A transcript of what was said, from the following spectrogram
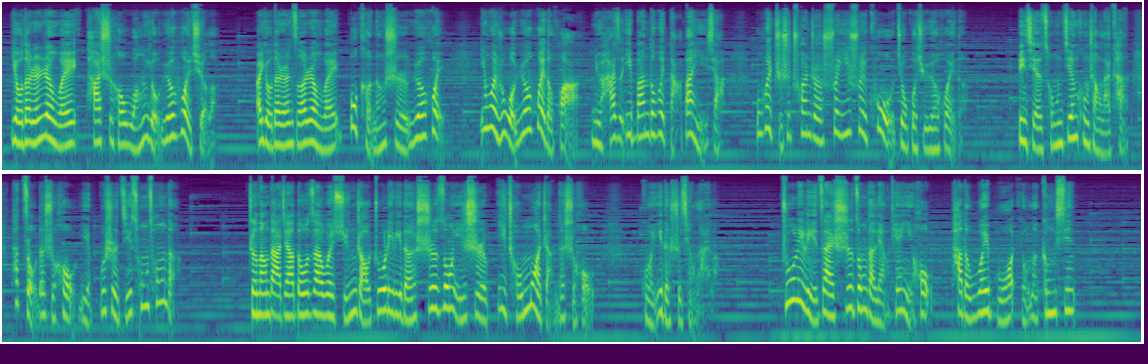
有的人认为她是和网友约会去了，而有的人则认为不可能是约会，因为如果约会的话，女孩子一般都会打扮一下，不会只是穿着睡衣睡裤就过去约会的，并且从监控上来看，她走的时候也不是急匆匆的。正当大家都在为寻找朱丽丽的失踪一事一筹莫展的时候，诡异的事情来了。朱丽丽在失踪的两天以后，她的微博有了更新。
